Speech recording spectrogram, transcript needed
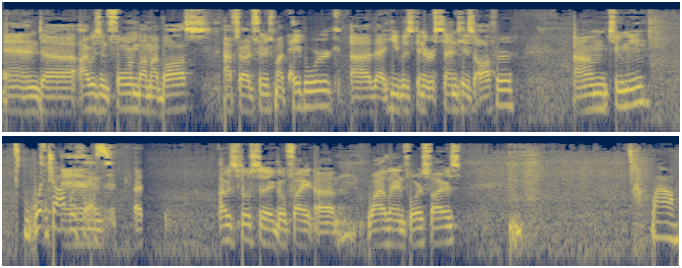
and uh, I was informed by my boss after I'd finished my paperwork uh, that he was going to rescind his offer um, to me. What job and was this? I was supposed to go fight um, wildland forest fires. Wow.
